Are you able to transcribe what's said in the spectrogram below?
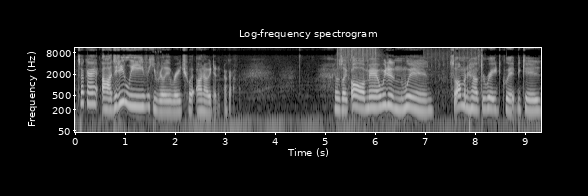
It's okay. Aw, did he leave? He really rage quit. Oh, no, he didn't. Okay. He was like, oh, man, we didn't win. So I'm gonna have to rage quit because...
